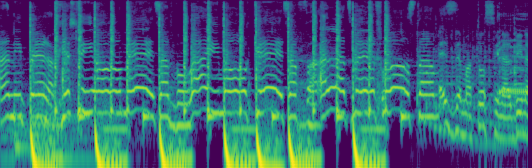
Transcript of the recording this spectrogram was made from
אני פרח, יש לי אומץ, הדבורה עם עוקץ, עפה על עצמך לא סתם. איזה מטוס הנה אלדינה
